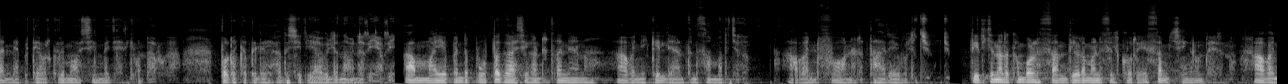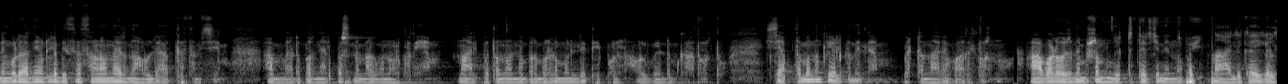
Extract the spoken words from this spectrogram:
തന്നെപ്പറ്റി അവർക്കൊരു മോശം വിചാരിക്കും ഉണ്ടാവുക. തുടക്കത്തിൽ അത് ശരിയാവില്ലെന്ന് അവനറിയാം. അമ്മായിയപ്പന്റെ പൂത്ത കാശ് കണ്ടിട്ട് തന്നെയാണ് അവൻ ഈ കല്യാണത്തിന് സമ്മതിച്ചത്. അവൻ ഫോൺ എടുത്ത് ആരെയോ വിളിച്ചു. തിരിച്ചു നടക്കുമ്പോൾ സന്ധ്യയുടെ മനസ്സിൽ കുറേ സംശയങ്ങളുണ്ടായിരുന്നു. അവനും കൂടി അറിഞ്ഞുകൊണ്ടുള്ള ബിസിനസ്സാണോ എന്നായിരുന്നു അവളുടെ ആദ്യ സംശയം. അമ്മയോട് പറഞ്ഞാൽ പ്രശ്നമാകുമെന്ന് അവൾക്കറിയാം. നാൽപ്പത്തൊന്നാം നമ്പറുടെ മുന്നിലെത്തിയപ്പോൾ അവൾ വീണ്ടും കാതോർത്തു. ശബ്ദമൊന്നും കേൾക്കുന്നില്ല. പെട്ടെന്ന് വാതിൽ തുറന്നു. അവൾ ഒരു നിമിഷം ഞെട്ടിത്തെറിച്ച് നിന്നുപോയി. നാല് കൈകൾ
